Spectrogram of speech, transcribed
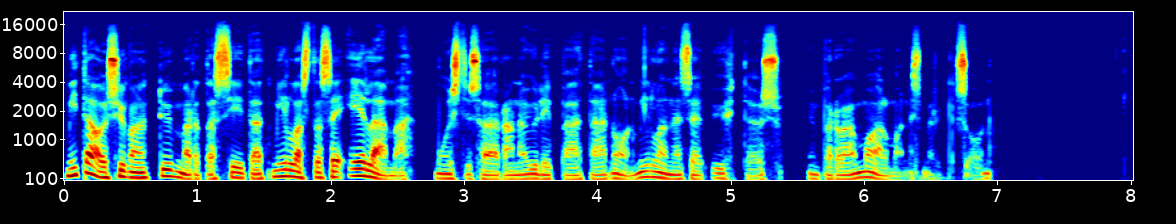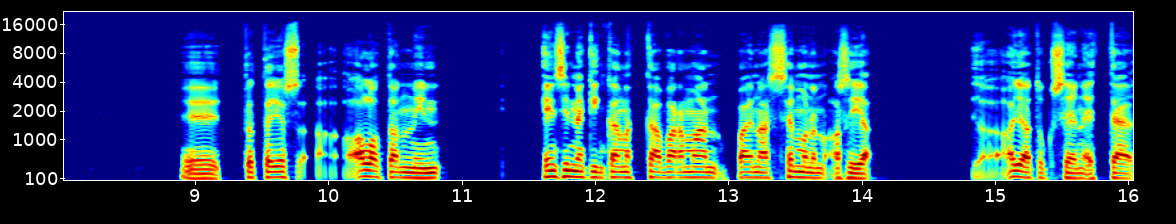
mitä olisi hyvä nyt ymmärtää siitä, että millaista se elämä muistisairaana ylipäätään on? Millainen se yhteys ympäröivän maailman esimerkiksi on? E, tota, jos aloitan, niin ensinnäkin kannattaa varmaan painaa semmoinen asia ajatukseen, että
